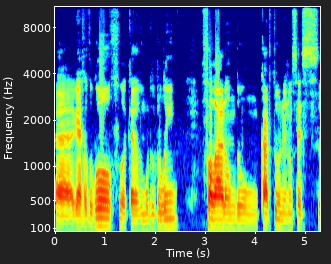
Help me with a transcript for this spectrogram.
a Guerra do Golfo, a queda do Muro de Berlim. Falaram de um cartoon, eu não sei se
